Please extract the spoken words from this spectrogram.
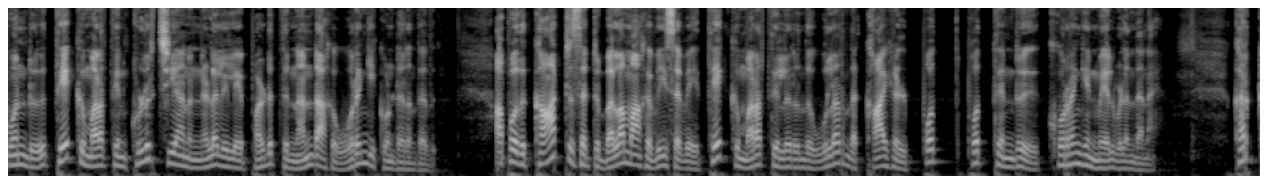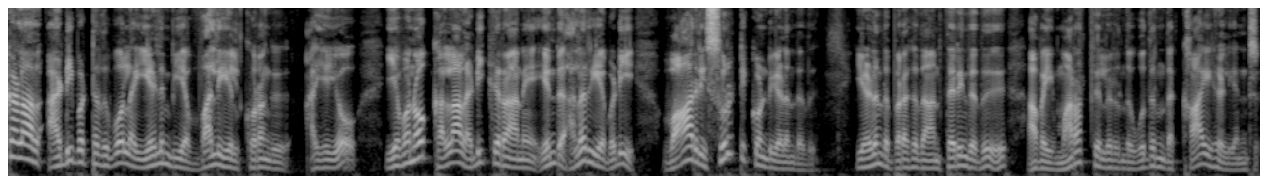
ஒன்று தேக்கு மரத்தின் குளிர்ச்சியான நிழலிலே படுத்து நன்றாக உறங்கிக் கொண்டிருந்தது. அப்போது காற்று சற்று பலமாக வீசவே தேக்கு மரத்திலிருந்து உலர்ந்த காய்கள் பொத் பொத்தென்று குரங்கின் மேல் விழுந்தன. கற்களால் அடிபட்டது போல எழும்பிய வலியில் குரங்கு ஐயையோ எவனோ கல்லால் அடிக்கிறானே என்று அலறியபடி வாரி சுருட்டிக் கொண்டு எழுந்தது. எழுந்த பிறகுதான் தெரிந்தது அவை மரத்திலிருந்து உதிர்ந்த காய்கள் என்று.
